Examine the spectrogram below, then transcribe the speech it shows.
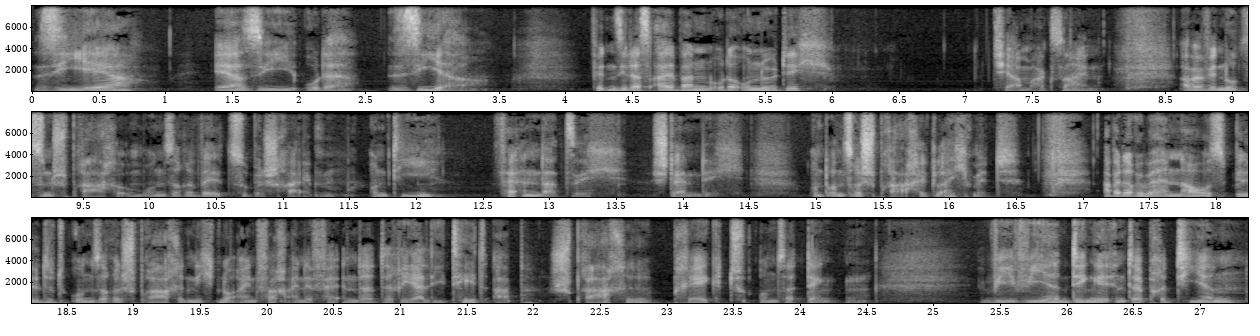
sie, er, er, sie oder sia. Finden Sie das albern oder unnötig? Tja, mag sein. Aber wir nutzen Sprache, um unsere Welt zu beschreiben. Und die verändert sich ständig und unsere Sprache gleich mit. Aber darüber hinaus bildet unsere Sprache nicht nur einfach eine veränderte Realität ab. Sprache prägt unser Denken, wie wir Dinge interpretieren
